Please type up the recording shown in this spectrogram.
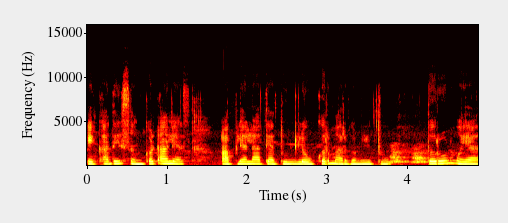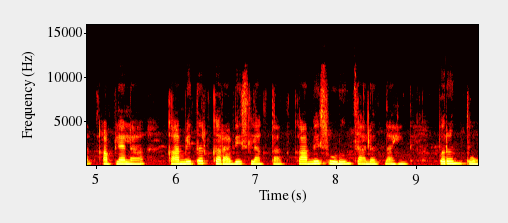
एखादे संकट आल्यास आपल्याला त्यातून लवकर मार्ग मिळतो. तरुण वयात आपल्याला कामे तर करावीच लागतात कामे सोडून चालत नाहीत परंतु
